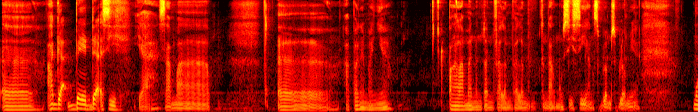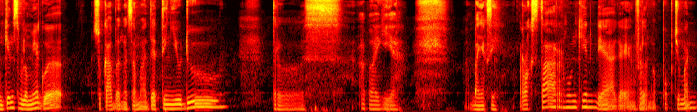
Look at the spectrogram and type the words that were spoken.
Uh, agak beda sih ya sama uh, apa namanya pengalaman nonton film-film tentang musisi yang sebelum-sebelumnya. Mungkin sebelumnya gue suka banget sama That Thing You Do. Terus apa lagi ya? Banyak sih. Rockstar mungkin dia agak yang film ngepop cuman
